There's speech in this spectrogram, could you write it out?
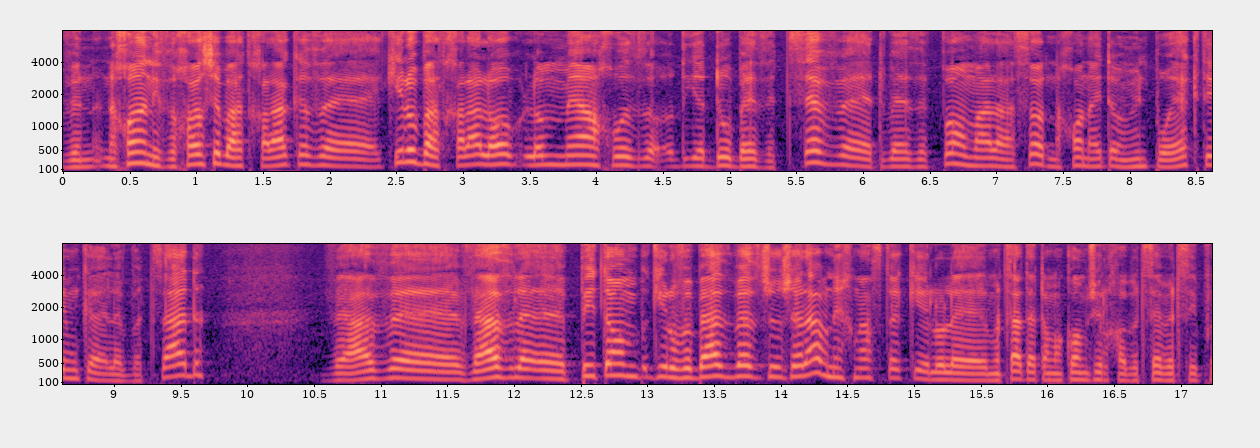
ונכון, אני זוכר שבהתחלה כזה, כאילו בהתחלה לא, לא מאה אחוז ידעו באיזה צוות, באיזה פה, מה לעשות, נכון, היית במין פרויקטים כאלה בצד, ואז, אה, ואז אה, פתאום, כאילו, ואז באיזשהו שלב נכנסת, כאילו, מצאת את המקום שלך בצוות C++,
